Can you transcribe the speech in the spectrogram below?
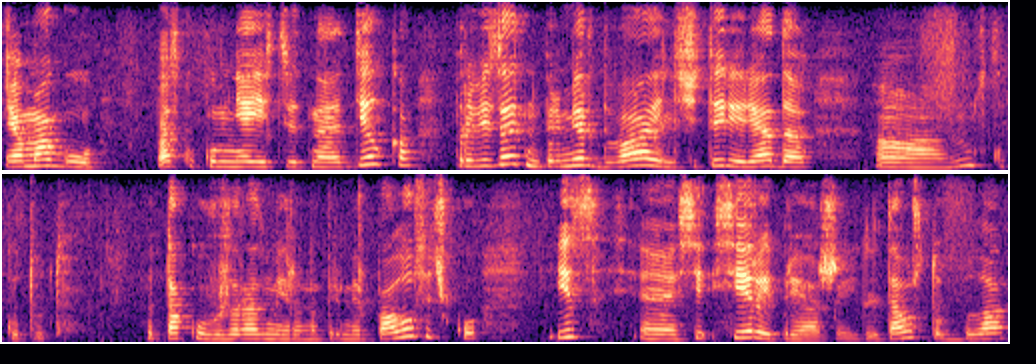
я могу, поскольку у меня есть цветная отделка, провязать, например, 2 или 4 ряда, э, ну сколько тут, вот такого же размера, например, полосочку из э, серой пряжи, для того, чтобы была,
